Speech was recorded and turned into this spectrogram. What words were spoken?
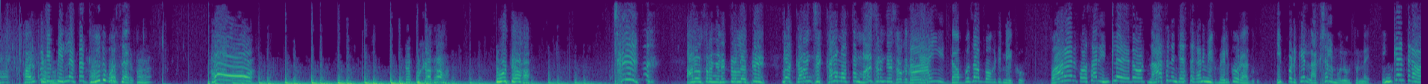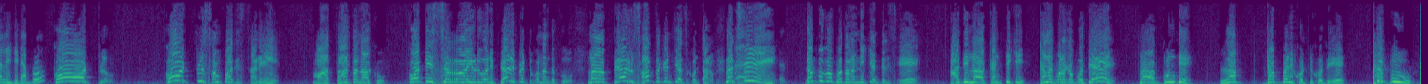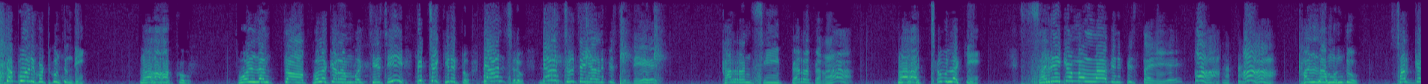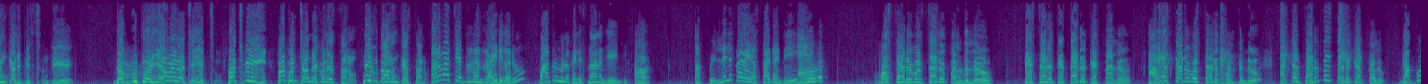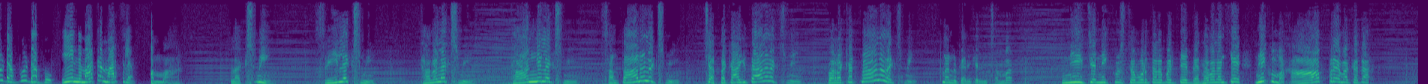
నింపి ఇల్లంతా దూదు పోశారు. డబ్బు కదా? పూత ఛీ! అనవసరంగా నిద్ర లేపి నా కరెన్సీ కళ మొత్తం నాశనం చేసావు కదా. ఆ, ఈ డబ్బు జబ్బు ఒకటి మీకు. వారానికి ఒకసారి ఇంట్లో ఏదో ఒకటి నాశనం చేస్తే గానీ మీకు మెలకు రాదు. ఇప్పటికే లక్షలు ములుగుతున్నాయి. ఇంకెంత కావాలండి డబ్బు? కోట్లు. కోట్లు సంపాదిస్తానే మా తాత నాకు కోటీశ్వరరాయుడు అని పేరు పెట్టుకున్నందుకు నా పేరు సార్థకం చేసుకుంటాను లక్ష్మి డబ్బు గొప్పతనం నీకేం తెలిసి? అది నా కంటికి కనపడకపోతే నా గుండె లబ్ డబ్బని కొట్టుకోదే డబ్బు డబ్బు అని కొట్టుకుంటుంది. నాకు ఒళ్ళంతా పులకరం వచ్చేసి పిచ్చెక్కినట్లు డాన్సులు డాన్సులు చేయాలనిపిస్తుంది. కరెన్సీ పెర్ర పెర్ర నా చెవులకి సరిగమల్లా వినిపిస్తాయి. కళ్ళ ముందు స్వర్గం కనిపిస్తుంది. డబ్బుతో ఏమైనా చెయ్యొచ్చు లక్ష్మి ప్రపంచాన్ని కొనేస్తాను. నీకు దానం చేస్తాను. తర్వాత చేద్దరు గాని రాయుడు గారు బాత్రూమ్లోకి వెళ్ళి స్నానం చేయండి. ఆ? పెళ్ళిళ్ళ పేర వస్తాడండి? వస్తాడు వస్తాడు పంతులు. తెస్తాడు తెస్తాడు కట్నాలు. ఆ వస్తాడు వస్తాడు పంతులు. అత్తేస్తాడు తెస్తాడు కట్నాలు. డబ్బు డబ్బు డబ్బు. ఈయన్ని మాత్రం మార్చలేం. అమ్మా లక్ష్మి శ్రీలక్ష్మి ధనలక్ష్మి ధాన్యలక్ష్మి సంతాన లక్ష్మి చెత్త కాగితాల లక్ష్మి వరకట్నాల లక్ష్మి. నన్ను కనికరించమ్మా. నీచ నికృష్ట ఉడతలు పట్టే వెధవలంటే నీకు మహాప్రేమ కదా.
